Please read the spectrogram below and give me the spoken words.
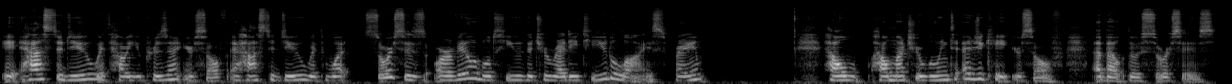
It has to do with how you present yourself, it has to do with what sources are available to you that you're ready to utilize, right? How how much you're willing to educate yourself about those sources.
